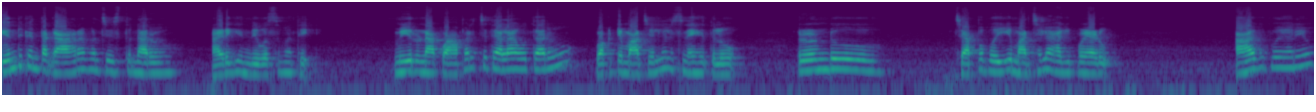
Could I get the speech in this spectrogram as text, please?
ఎందుకింత గారాబం చేస్తున్నారు? అడిగింది వసుమతి. మీరు నాకు అపరిచిత ఎలా అవుతారు? ఒకటి మా చెల్లెల స్నేహితులు. రెండు చెప్పబోయి మధ్యలో ఆగిపోయాడు. ఆగిపోయారు?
